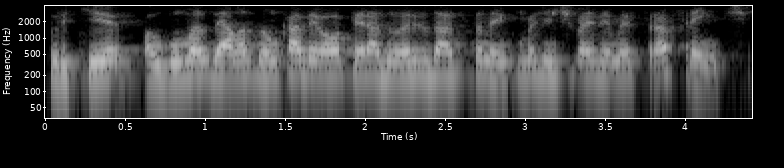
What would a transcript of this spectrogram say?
porque algumas delas não cabem ao operador de dados também, como a gente vai ver mais para frente.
